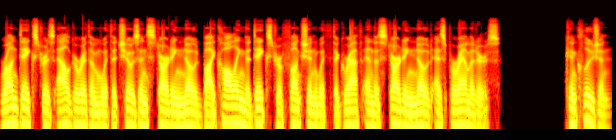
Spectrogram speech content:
run Dijkstra's algorithm with the chosen starting node by calling the Dijkstra function with the graph and the starting node as parameters. Conclusion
